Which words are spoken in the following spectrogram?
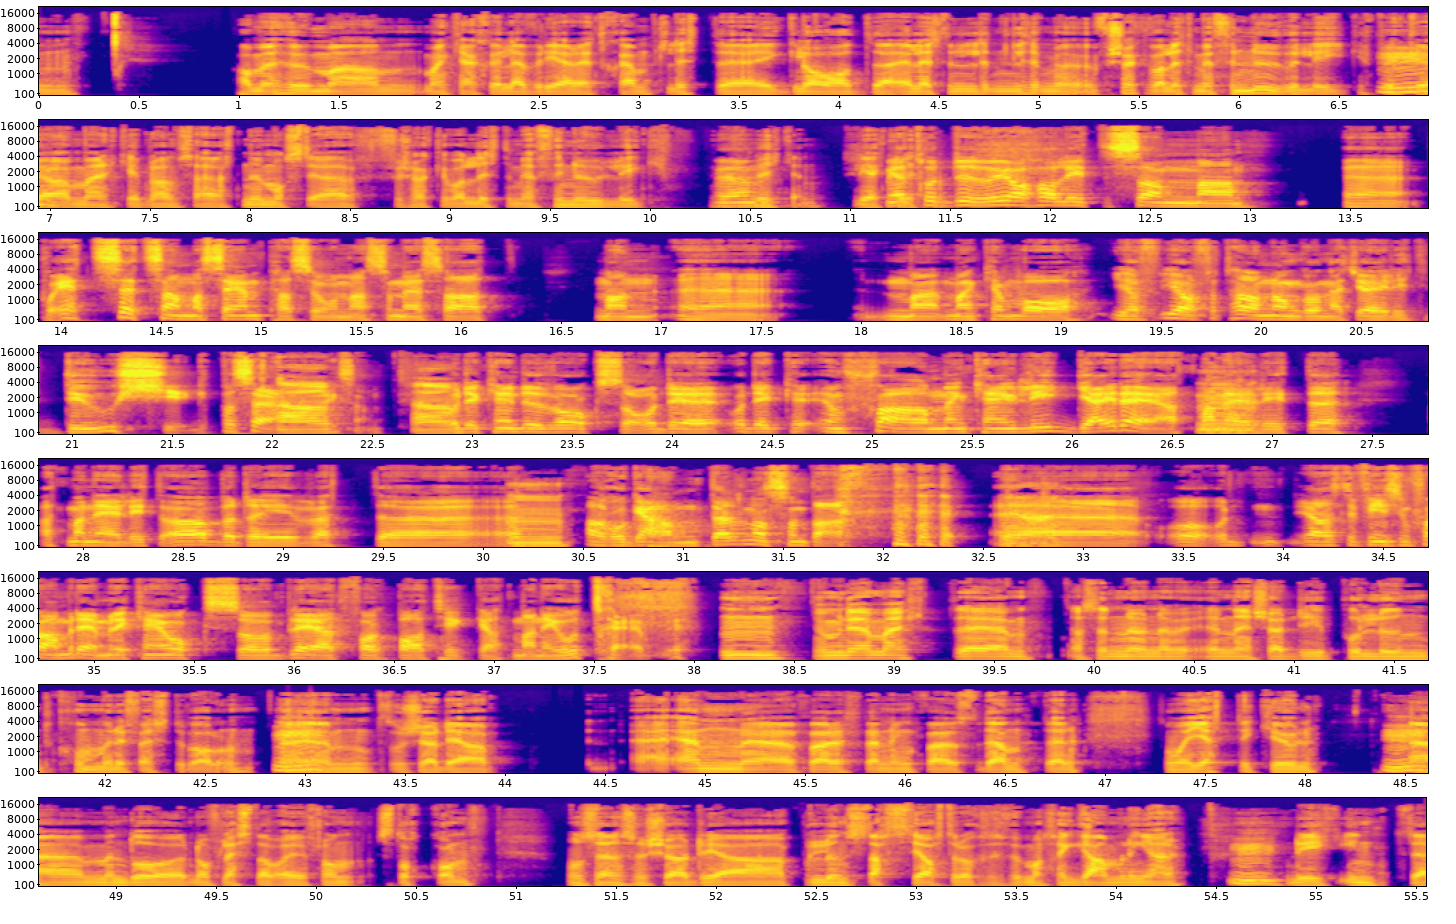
ja men hur man, man kanske levererar ett skämt lite glad, eller lite, försöker vara lite mer finurlig. Brukar Mm. jag märka ibland så här, att nu måste jag försöka vara lite mer finurlig Ja. Leka Men jag lite. tror du och jag har lite samma, eh, på ett sätt samma scenpersoner som är så att man, eh, man, man kan vara, jag, jag har fått höra någon gång att jag är lite douchig på scenen. Ja. Liksom. Ja. Och det kan ju du vara också. Och, det, och det, en charmen kan ju ligga i det, att man Mm. är lite att man är lite överdrivet eh, Mm. arrogant eller något sånt där. eh, och, och, ja, det finns en charm med det, men det kan ju också bli att folk bara tycker att man är otrevlig. Mm, ja, men det har jag märkt, eh, alltså nu när, vi, när jag körde på Lund Comedy Festival, Mm. eh, så körde jag en eh, föreställning för studenter som var jättekul. Mm. Eh, men då, de flesta var ju från Stockholm. Och Sen så körde jag på Lunds stadsteater också för massa gamlingar. Mm. Det gick inte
